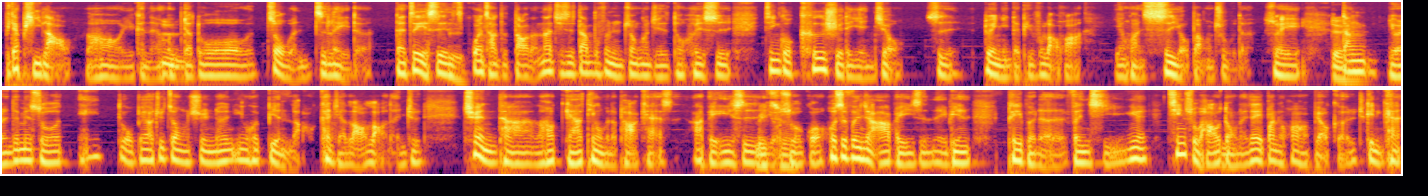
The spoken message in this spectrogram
比较疲劳，然后也可能会比较多皱纹之类的。嗯、但这也是观察得到的。嗯、那其实大部分的状况其实都会是经过科学的研究，是对你的皮肤老化。延缓是有帮助的，所以当有人这边说：“哎我不要去重训那，因为会变老，看起来老老的。”你就劝他，然后给他听我们的 podcast。阿培医师有说过，或是分享阿培医师那篇 paper 的分析，因为清楚好懂，人家也帮你画好表格，就给你看，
